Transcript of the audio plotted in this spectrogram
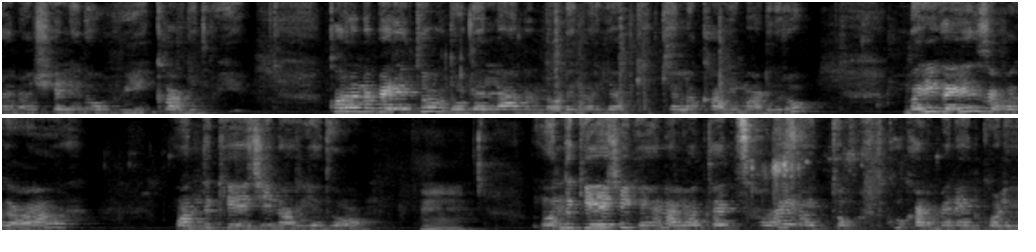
ಫೈನಾನ್ಷಿಯಲಿ ನಾವು ವೀಕ್ ಆಗಿದ್ವಿ. ಕೊರೋನಾ ಬೇರೆ ಇತ್ತು ದುಡ್ಡೆಲ್ಲ ನನ್ನ ಡೆಲಿವರಿಗೆ ಅದಕ್ಕೆಲ್ಲ ಖಾಲಿ ಮಾಡಿದರು. ಬರೀ ಗೈಸ್ ಅವಾಗ ಒಂದು ಕೆ ಜಿ ನರಿಯೋದು ಒಂದು ಕೆ ಜಿಗೆ ನಲ್ವತ್ತೈದು ಸಾವಿರ ಏನೋ ಇತ್ತು. ಅದಕ್ಕೂ ಕಡಿಮೆನೇ ಅನ್ಕೊಳ್ಳಿ.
